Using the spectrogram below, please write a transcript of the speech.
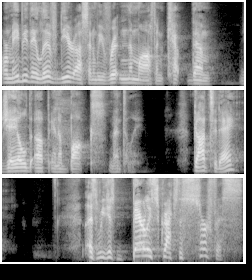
Or maybe they live near us and we've written them off and kept them jailed up in a box mentally. God, today, as we just barely scratch the surface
